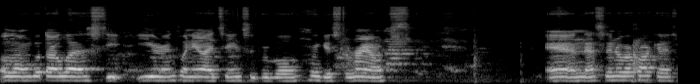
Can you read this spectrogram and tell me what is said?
along with our last year in 2019 Super Bowl against the Rams. And that's the end of our podcast.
